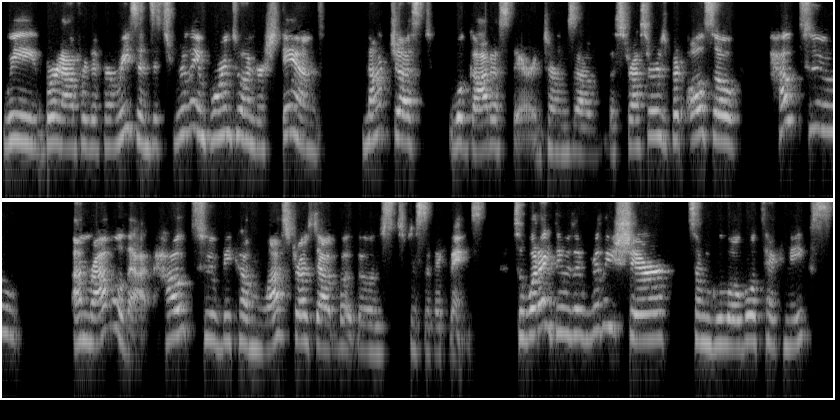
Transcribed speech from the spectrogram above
we burn out for different reasons, it's really important to understand not just what got us there in terms of the stressors, but also how to unravel that, how to become less stressed out about those specific things. So, what I do is I really share some global techniques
